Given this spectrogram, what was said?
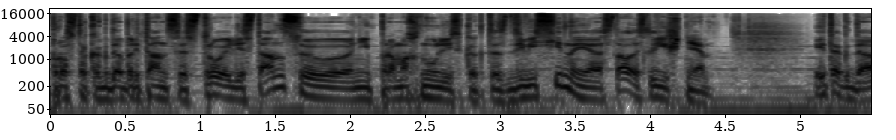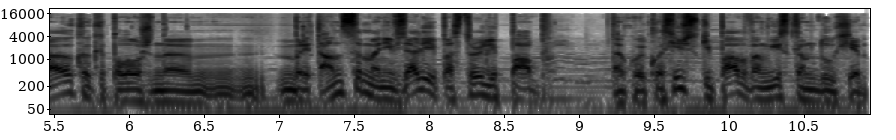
Просто когда британцы строили станцию, они промахнулись как-то с древесиной, и осталось лишнее. И тогда, как и положено британцам, они взяли и построили паб Такой классический паб в английском духе.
